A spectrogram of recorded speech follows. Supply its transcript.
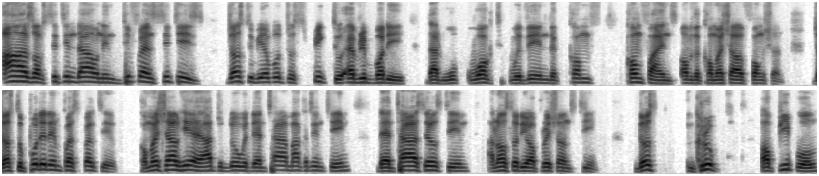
hours of sitting down in different cities just to be able to speak to everybody that w- worked within the conf- confines of the commercial function. Just to put it in perspective, commercial here had to do with the entire marketing team, the entire sales team, and also the operations team. Those group of people,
